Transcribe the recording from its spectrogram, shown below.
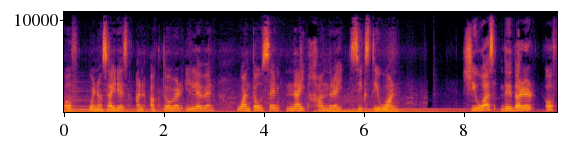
of Buenos Aires on October 11, 1961. She was the daughter of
